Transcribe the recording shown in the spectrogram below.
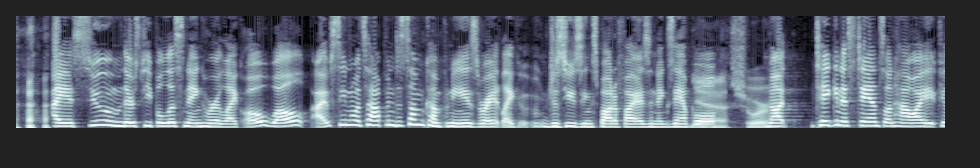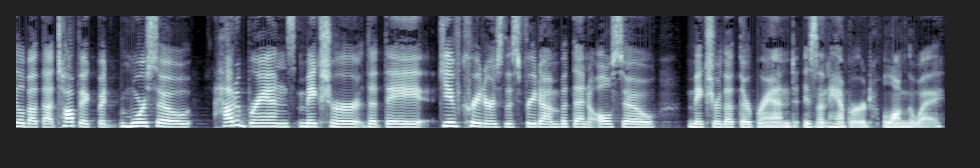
I assume there's people listening who are like, oh, well, I've seen what's happened to some companies, right? Like, just using Spotify as an example. Yeah, sure. Not taking a stance on how I feel about that topic, but more so, how do brands make sure that they give creators this freedom, but then also make sure that their brand isn't hampered along the way?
